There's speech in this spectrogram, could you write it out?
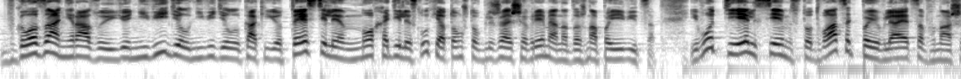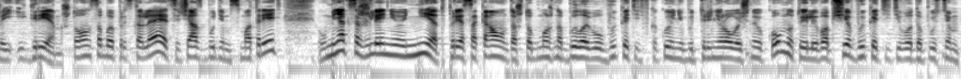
В глаза ни разу ее не видел, не видел как ее тестили, но ходили слухи о том, что в ближайшее время она должна появиться. И вот TL7120 появляется в нашей игре. Что он собой представляет, сейчас будем смотреть. У меня, к сожалению, нет пресс-аккаунта, чтобы можно было его выкатить в какую-нибудь тренировочную комнату или вообще выкатить его, допустим,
